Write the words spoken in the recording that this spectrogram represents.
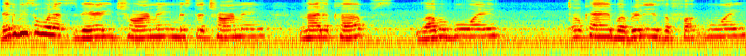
They could be someone that's very charming, Mr. Charming, Knight of Cups lover boy, okay, but really is a fuck boy.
